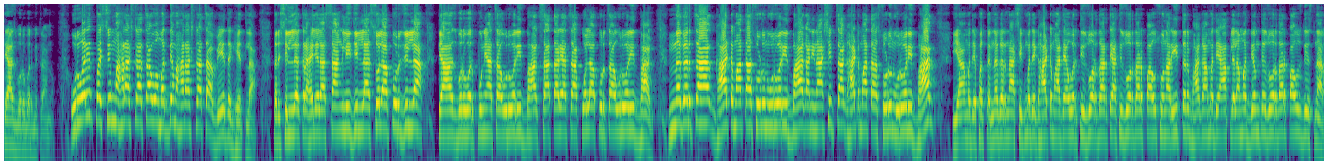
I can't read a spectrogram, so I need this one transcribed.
त्याचबरोबर मित्रांनो उर्वरित पश्चिम महाराष्ट्राचा व मध्य महाराष्ट्राचा वेध घेतला. तर शिल्लक राहिलेला सांगली जिल्हा सोलापूर जिल्हा त्याचबरोबर पुण्याचा उर्वरित भाग साताऱ्याचा कोल्हापूरचा उर्वरित भाग नगरचा घाटमाता सोडून उर्वरित भाग आणि नाशिकचा घाटमाता सोडून उर्वरित भाग यामध्ये फक्त नगर नाशिकमध्ये घाटमाथ्यावरती जोरदार ते अतिजोरदार पाऊस होणार. इतर भागामध्ये आपल्याला मध्यम ते जोरदार पाऊस दिसणार.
